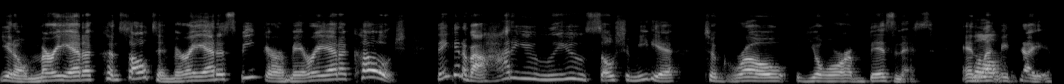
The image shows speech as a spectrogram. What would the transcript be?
you know, Marietta consultant, Marietta speaker, Marietta coach, thinking about how do you use social media to grow your business. And well, let me tell you,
